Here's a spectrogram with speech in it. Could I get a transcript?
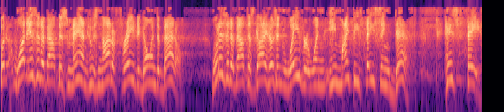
But what is it about this man who's not afraid to go into battle? What is it about this guy who doesn't waver when he might be facing death? His faith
